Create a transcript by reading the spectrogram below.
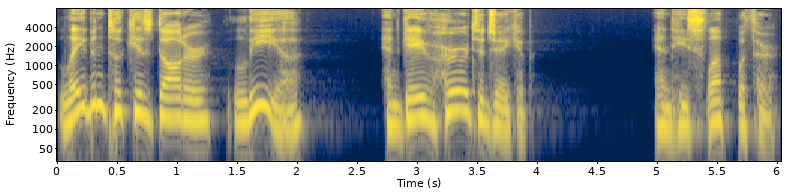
Laban took his daughter Leah and gave her to Jacob, and he slept with her.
